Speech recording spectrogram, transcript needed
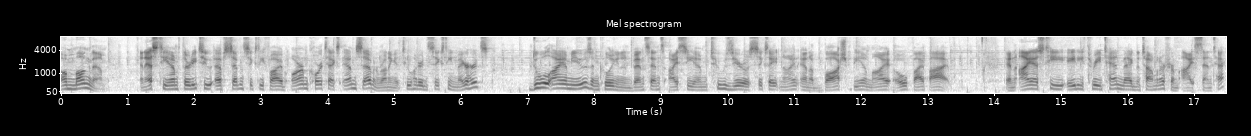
Among them, an STM32F765 ARM Cortex M7 running at 216 megahertz, dual IMUs including an InvenSense ICM20689 and a Bosch BMI 055, an IST8310 magnetometer from iSentek,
